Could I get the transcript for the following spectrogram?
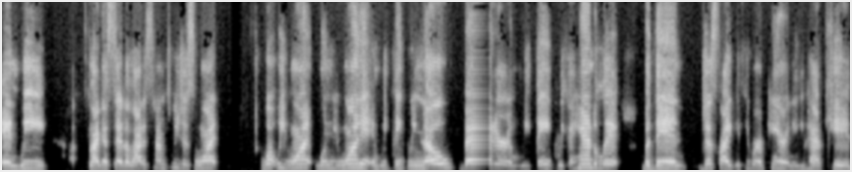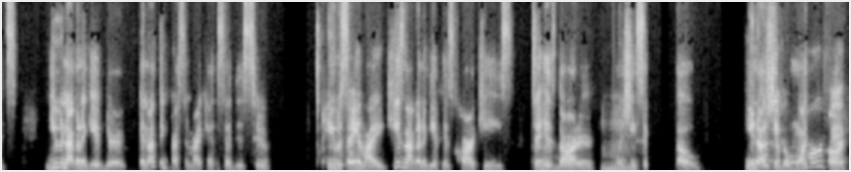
and we like I said, a lot of times we just want what we want when we want mm-hmm. it and we think we know better and we think we can handle it but then just like if you were a parent and you have kids you're not going to give your and i think pastor mike has said this too he was saying like he's not gonna give his car keys to his daughter mm-hmm. when she's six years You know, That's she could want perfect.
